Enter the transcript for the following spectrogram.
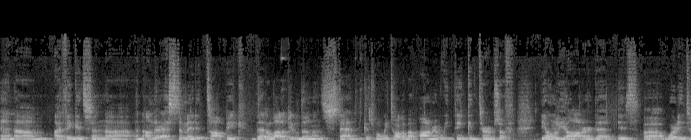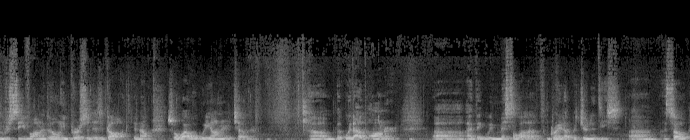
And um, I think it's an, uh, an underestimated topic that a lot of people don't understand because when we talk about honor, we think in terms of the only honor that is uh, worthy to receive honor, the only person is God, you know? So why would we honor each other? Um, but without honor, uh, I think we miss a lot of great opportunities. Um, so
